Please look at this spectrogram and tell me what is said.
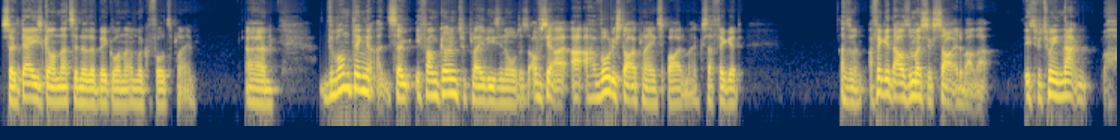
so Days Gone, that's another big one that I'm looking forward to playing. Um, the one thing, so if I'm going to play these in orders, obviously I, I, have already started playing Spider Man because I figured, I don't know, I figured that I was the most excited about that. It's between that, oh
